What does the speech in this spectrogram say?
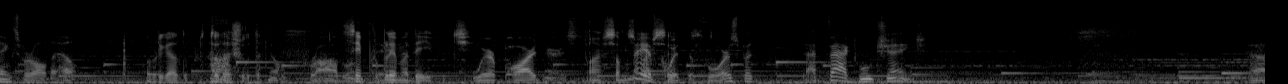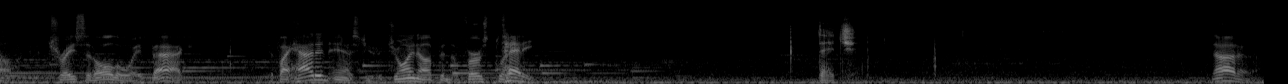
Thanks for all the help. Obrigado por toda a Ah, ajuda. No problem. Sem problema, David. David. We're partners. Nós somos You may have quit the force, but that fact won't change. Hell, if you trace it all the way back, if I hadn't asked you to join up in the first place, Teddy. Ted. No, no, no.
